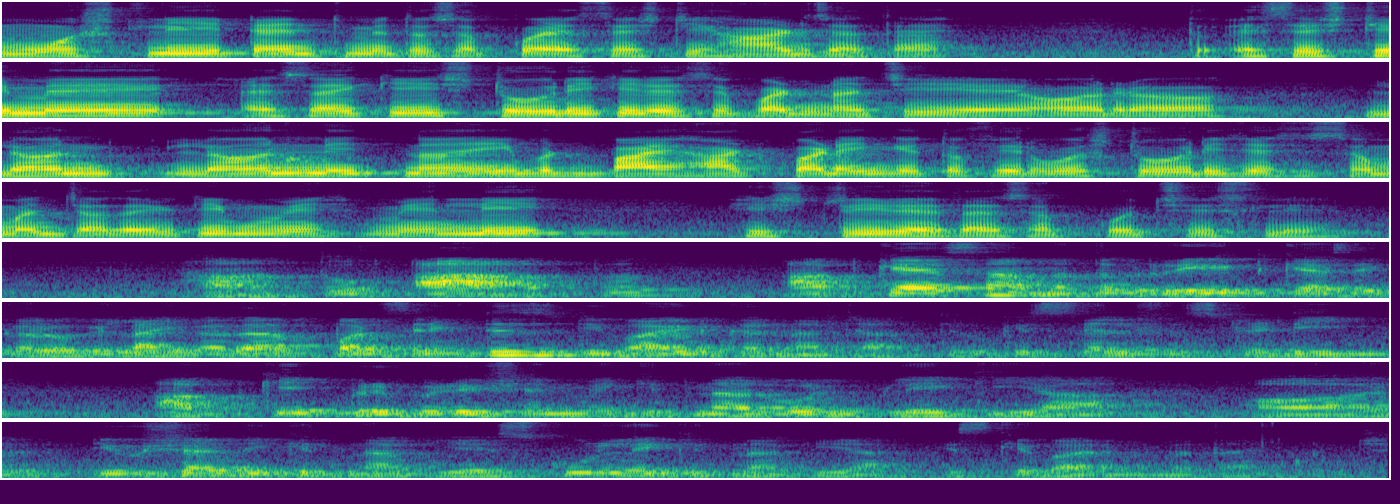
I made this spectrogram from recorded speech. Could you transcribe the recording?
मोस्टली टेंथ में तो सबको एस एस टी हार्ड जाता है। तो एस एस टी में ऐसा है कि स्टोरी की जैसे पढ़ना चाहिए और लर्न लर्न इतना नहीं बट बाय हार्ट पढ़ेंगे तो फिर वो स्टोरी जैसे समझ जाता है, क्योंकि मेनली हिस्ट्री रहता है सब कुछ इसलिए। हाँ तो आप आप कैसा मतलब रेट कैसे करोगे? लाइक अगर आप परसेंटेज डिवाइड करना चाहते हो कि सेल्फ स्टडी आपके प्रिपरेशन में कितना रोल प्ले किया और ट्यूशन ने कितना किया स्कूल ने कितना किया, इसके बारे में बताएँ कुछ।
